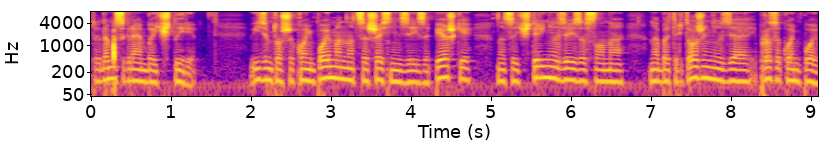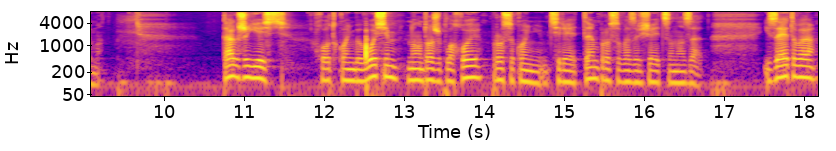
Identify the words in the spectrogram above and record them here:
тогда мы сыграем b4. Видим то, что конь пойман, на c6 нельзя из-за пешки, на c4 нельзя из-за слона, на b3 тоже нельзя, и просто конь пойман. Также есть ход конь b8, но он тоже плохой, просто конь теряет темп, просто возвращается назад. Из-за этого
